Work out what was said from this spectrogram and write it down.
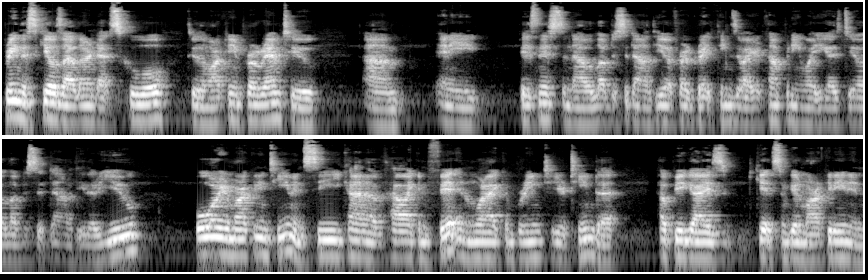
bring the skills I learned at school through the marketing program to um, any business, and I would love to sit down with you. I've heard great things about your company and what you guys do. I'd love to sit down with either you or your marketing team and see kind of how I can fit and what I can bring to your team to help you guys get some good marketing and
